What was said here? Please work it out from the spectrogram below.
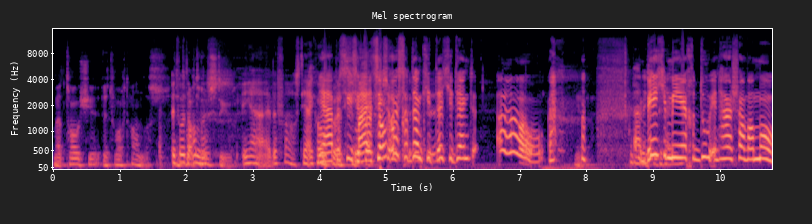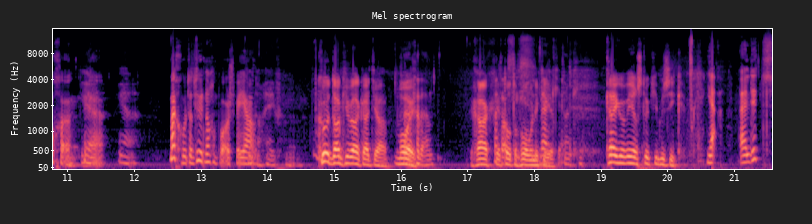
Maar troost je, het wordt anders. Het wordt anders. rustiger. ja, de vast. Ja, ik hoop Ja, het. precies. Maar het zo ook dat je, dat je denkt, oh, een is beetje meer gedoe in huis zou wel mogen. Ja. Ja, ja. Maar goed, dat duurt nog een poos bij jou. Doe nog even. Goed, dankjewel Katja. Mooi. Graag gedaan. Graag eh, tot de volgende Dank keer. je. Dank je. Krijgen we weer een stukje muziek. Ja, en dit, eh,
